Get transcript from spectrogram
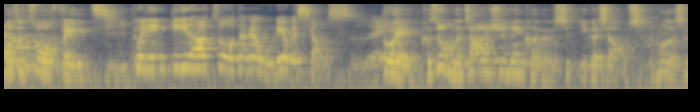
或是坐飞机的。飞行机都要坐大概五六个小时哎。对，可是我们的教育训练可能是一个小时或者是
